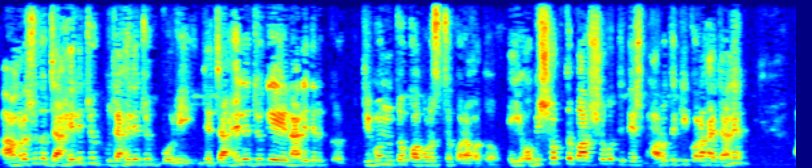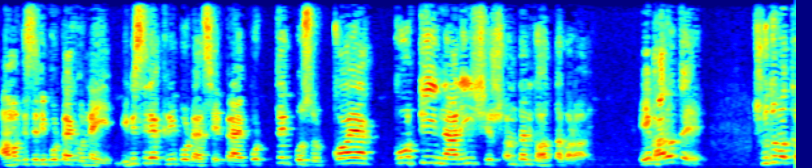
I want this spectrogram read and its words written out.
আমরা শুধু জাহেলি যুগ জাহেলি যুগ বলি, যে জাহেলি যুগে নারীদের জীবন্ত কবরস্থ করা হতো। এই অভিশপ্ত পার্শ্ববর্তী দেশ ভারতে কি করা হয় জানেন? আমার কাছে রিপোর্টটা এখন নেই। বিবিসির এক রিপোর্ট আছে, প্রায় প্রত্যেক বছর কয়েক কোটি নারী সে সন্তানকে হত্যা করা হয়। এই ভারতে শুধুমাত্র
